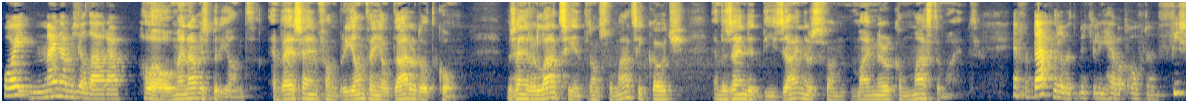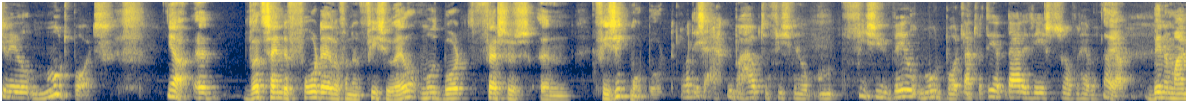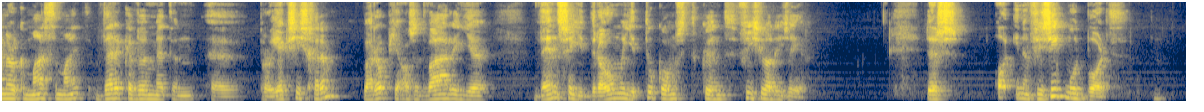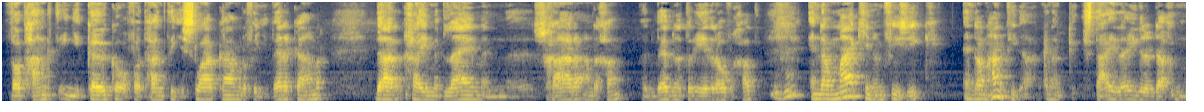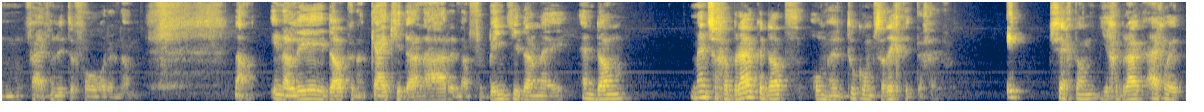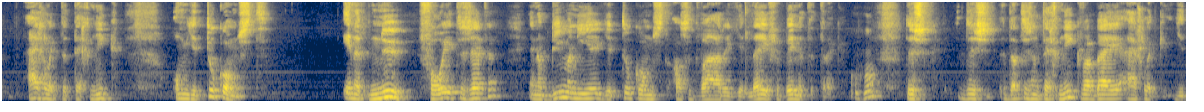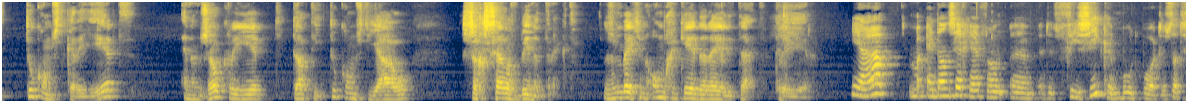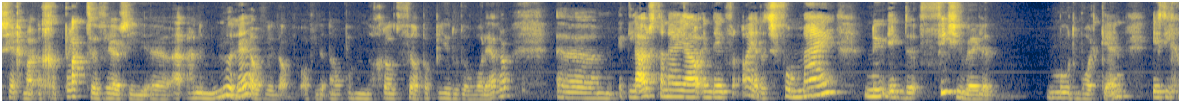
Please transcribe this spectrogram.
Hoi, mijn naam is Jaldara. Hallo, mijn naam is Briant en wij zijn van briantenjaldaro.com. We zijn relatie- en transformatiecoach en we zijn de designers van My Miracle Mastermind. En vandaag willen we het met jullie hebben over een visueel moodboard. Ja, eh, wat zijn de voordelen van een visueel moodboard versus een fysiek moodboard? Wat is eigenlijk überhaupt een visueel, visueel moodboard? Laten we het daar eens eerst eens over hebben. Nou ja, binnen My Miracle Mastermind werken we met een eh, projectiescherm waarop je als het ware je wensen, je dromen, je toekomst kunt visualiseren. Dus in een fysiek moodboard, wat hangt in je keuken of wat hangt in je slaapkamer of in je werkkamer, daar ga je met lijm en eh, scharen aan de gang. We hebben het er eerder over gehad. En dan maak je hem fysiek en dan hangt hij daar. En dan sta je er iedere dag vijf minuten voor en dan nou, inhaleer je dat en dan kijk je daarnaar en dan verbind je daarmee. En dan, mensen gebruiken dat om hun toekomst richting te geven. Ik zeg dan, je gebruikt eigenlijk, eigenlijk de techniek om je toekomst in het nu voor je te zetten. En op die manier je toekomst als het ware je leven binnen te trekken. Mhm. Dus, dus dat is een techniek waarbij je eigenlijk je toekomst creëert en hem zo creëert dat die toekomst jou zichzelf binnentrekt. Dus een beetje een omgekeerde realiteit creëren. Ja, en dan zeg jij van eh, het fysieke moodboard, dus dat is zeg maar een geplakte versie eh, aan de muur, hè? Of, of je dat nou op een groot vel papier doet of whatever. Ehm, ik luister naar jou en denk van, oh ja, dat is voor mij, nu ik de visuele moodboard ken, is, die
